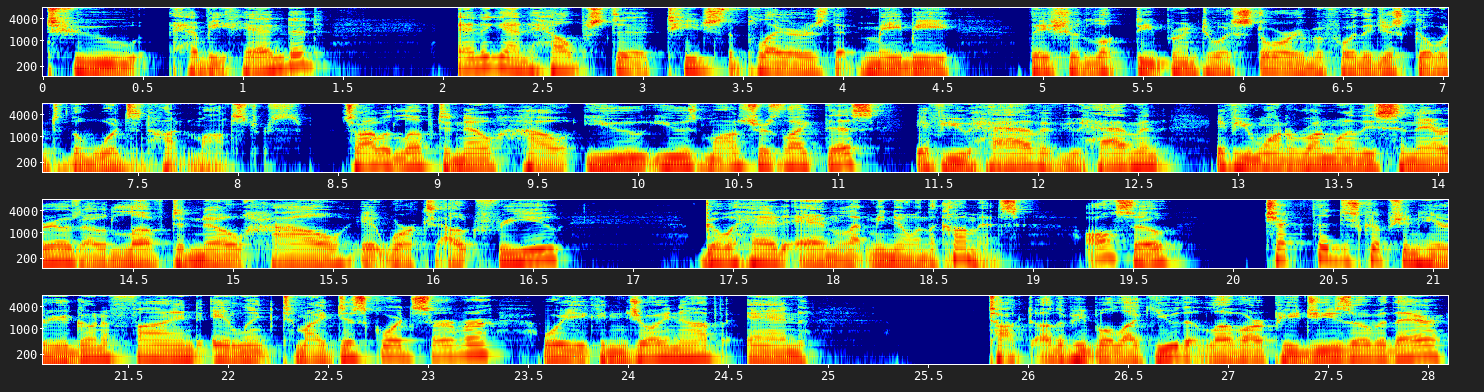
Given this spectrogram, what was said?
too heavy handed. And again, helps to teach the players that maybe they should look deeper into a story before they just go into the woods and hunt monsters. So I would love to know how you use monsters like this. If you have, if you haven't, if you want to run one of these scenarios, I would love to know how it works out for you. Go ahead and let me know in the comments. Also, check the description here. You're going to find a link to my Discord server where you can join up and talk to other people like you that love RPGs over there,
